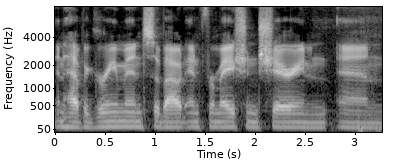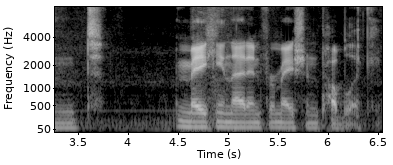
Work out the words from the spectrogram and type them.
and have agreements about information sharing and making that information public.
